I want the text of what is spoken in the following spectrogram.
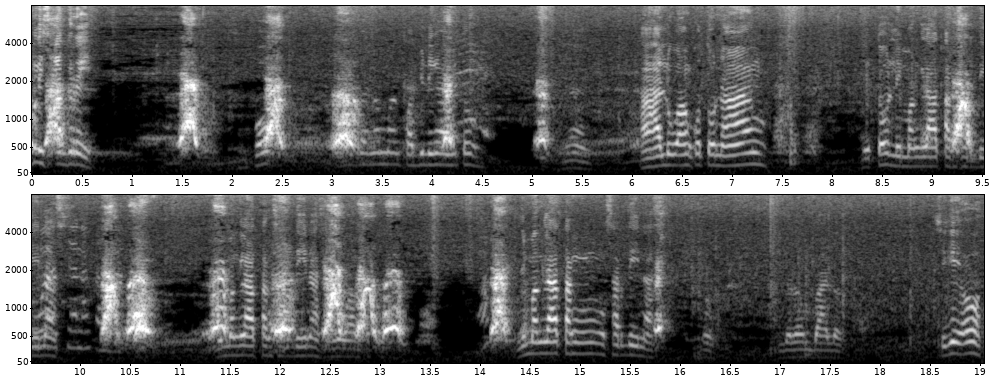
English, agree. Po. Ito naman, pabili nga ito. Yan. Hahaluan ko to ng ito, limang latang sardinas. Limang latang sardinas. Ko. Limang latang sardinas. Dalawang balot. Sige, oh.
